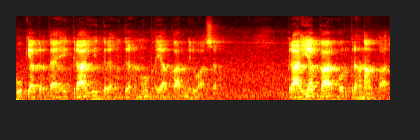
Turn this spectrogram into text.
वो क्या करता है? ग्राह्य ग्रह ग्रहणों भयाकार निर्वासक। ग्राह्याकार और ग्रहणाकार,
